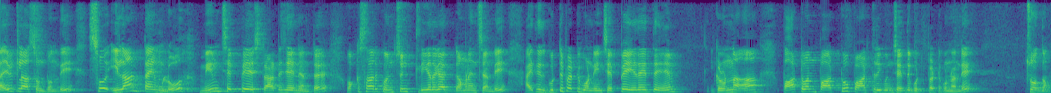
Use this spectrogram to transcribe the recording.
లైవ్ క్లాస్ ఉంటుంది. సో ఇలాంటి టైంలో మేము చెప్పే స్ట్రాటజీ ఏంటంటే ఒకసారి కొంచెం క్లియర్గా గమనించండి. అయితే ఇది గుర్తుపెట్టుకోండి. నేను చెప్పే ఏదైతే ఇక్కడ ఉన్న part one part two part three గురించి అయితే గుర్తుపెట్టుకునండి. చూద్దాం.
